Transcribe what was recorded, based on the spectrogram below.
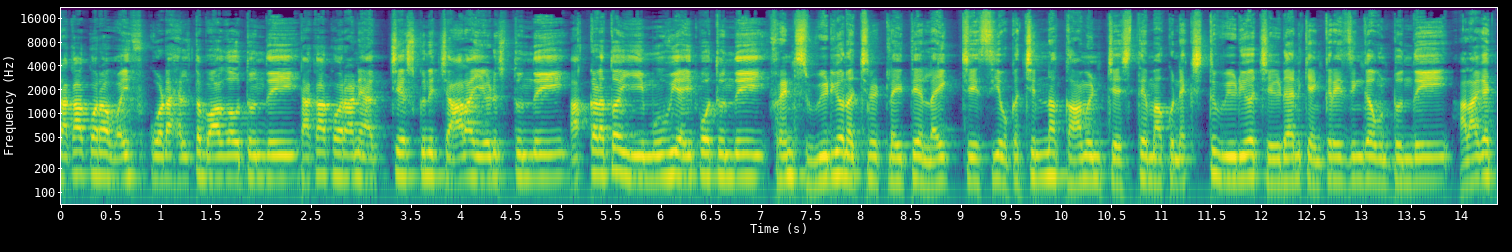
టకాకొర వైఫ్ కూడా హెల్త్ బాగవుతుంది. టకాకొరాని హక్ చేసుకుని చాలా ఏడుస్తుంది. అక్కడతో ఈ మూవీ అయిపోతుంది. ఫ్రెండ్స్ వీడియో నచ్చినట్లయితే లైక్ చేసి ఒక చిన్న కామెంట్ చేస్తే మాకు నెక్స్ట్ వీడియో చేయడానికి ఎంకరేజింగ్గా ఉంటుంది. అలాగే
